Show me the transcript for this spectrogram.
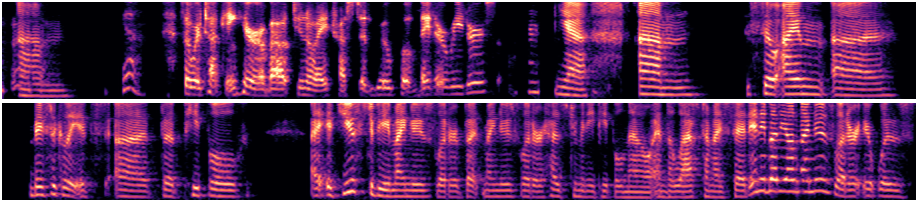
mm-hmm. Um, yeah. So we're talking here about, you know, a trusted group of beta readers. Mm-hmm, yeah. Um, so I'm uh, basically it's uh, the people. I, it used to be my newsletter, but my newsletter has too many people now. And the last time I said anybody on my newsletter, it was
